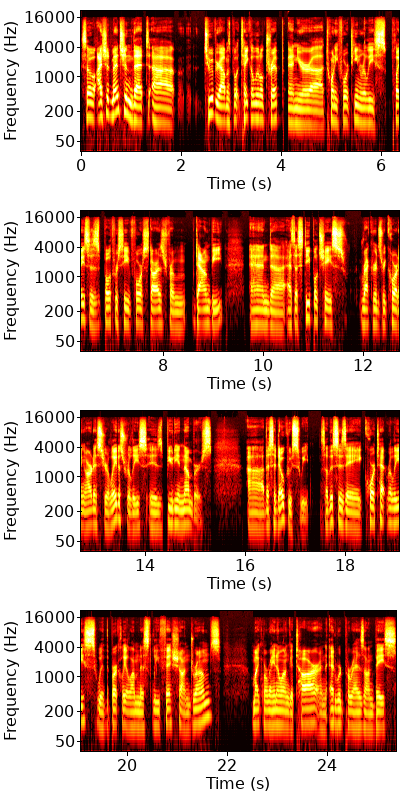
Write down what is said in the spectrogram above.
So, I should mention that uh, two of your albums, Take a Little Trip and your uh, 2014 release Places, both received four stars from Downbeat. And uh, as a Steeplechase Records recording artist, your latest release is Beauty in Numbers, uh, the Sudoku Suite. So this is a quartet release with Berklee alumnus Lee Fish on drums, Mike Moreno on guitar, and Edward Perez on bass.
